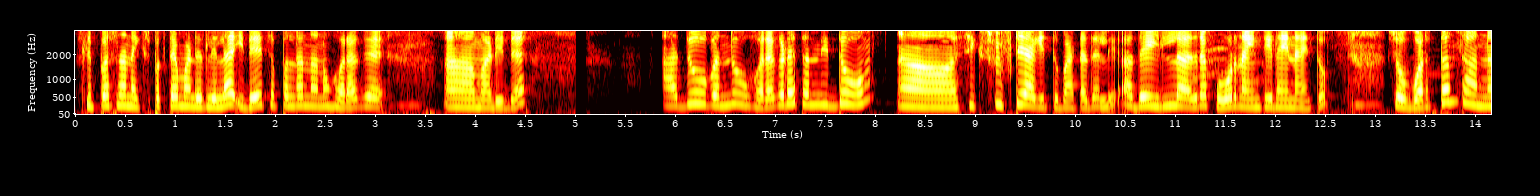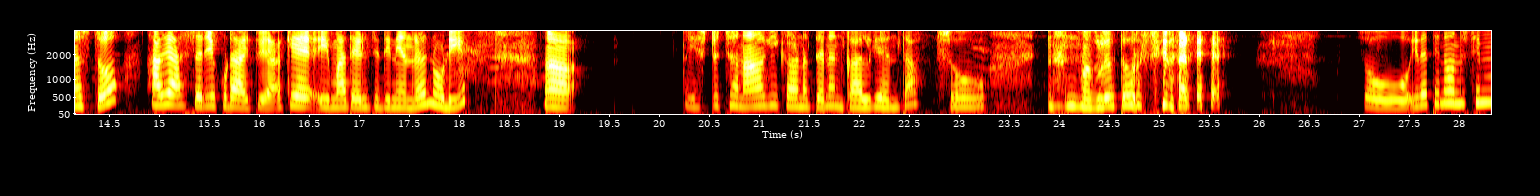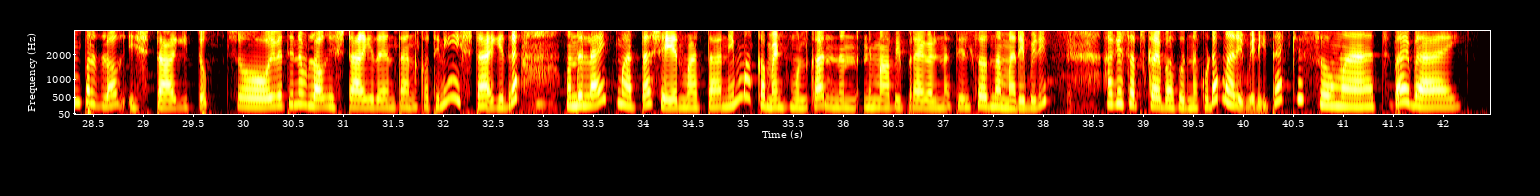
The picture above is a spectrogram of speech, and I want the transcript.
ಸ್ಲಿಪ್ಪರ್ಸ್ ನಾನು ಎಕ್ಸ್ಪೆಕ್ಟೇ ಮಾಡಿರಲಿಲ್ಲ. ಇದೇ ಚಪ್ಪಲ್ನ ನಾನು ಹೊರಗೆ ಮಾಡಿದ್ದೆ. ಅದು ಬಂದು ಹೊರಗಡೆ ತಂದಿದ್ದು ಸಿಕ್ಸ್ ಫಿಫ್ಟಿ ಆಗಿತ್ತು ಬಾಟದಲ್ಲಿ. ಅದೇ ಇಲ್ಲ ಆದರೆ ಫೋರ್ ನೈಂಟಿ ನೈನ್ ಆಯಿತು. ಸೊ ವರ್ತ್ ಅಂತ ಅನ್ನಿಸ್ತು. ಹಾಗೆ ಆಶ್ಚರ್ಯ ಕೂಡ ಆಯಿತು. ಯಾಕೆ ಈ ಮಾತು ಹೇಳ್ತಿದ್ದೀನಿ ಅಂದರೆ ನೋಡಿ ಎಷ್ಟು ಚೆನ್ನಾಗಿ ಕಾಣುತ್ತೆ ನನ್ನ ಕಾಲಿಗೆ ಅಂತ? ಸೊ ನನ್ನ ಮಗಳು ತೋರಿಸ್ತಿದ್ದಾಳೆ ಸೊ ಇವತ್ತಿನ ಒಂದು ಸಿಂಪಲ್ ವ್ಲಾಗ್ ಇಷ್ಟ ಆಗಿತ್ತು. ಸೊ ಇವತ್ತಿನ ವ್ಲಾಗ್ ಇಷ್ಟ ಆಗಿದೆ ಅಂತ ಅನ್ಕೋತೀನಿ. ಇಷ್ಟ ಆಗಿದ್ರೆ ಒಂದು ಲೈಕ್ ಮಾಡ್ತಾ ಶೇರ್ ಮಾಡ್ತಾ, ನಿಮ್ಮ ಕಮೆಂಟ್ ಮೂಲಕ ನನ್ನ ನಿಮ್ಮ ಅಭಿಪ್ರಾಯಗಳನ್ನ ತಿಳಿಸೋದನ್ನ ಮರಿಬೇಡಿ. ಹಾಗೆ ಸಬ್ಸ್ಕ್ರೈಬ್ ಆಗೋದನ್ನ ಕೂಡ ಮರಿಬೇಡಿ. Thank you so much bye bye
